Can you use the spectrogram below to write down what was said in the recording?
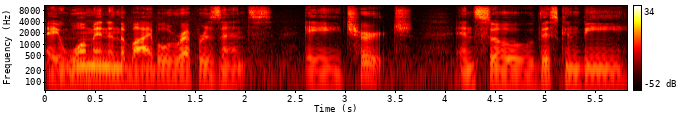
a woman in the Bible represents a church. And so this can be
